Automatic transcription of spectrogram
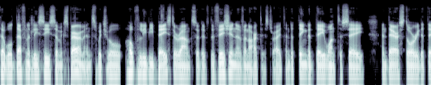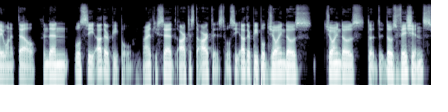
that we'll definitely see some experiments which will hopefully be based around sort of the vision of an artist right and the thing that they want to say and their story that they want to tell and then we'll see other people right you said artist to artist we'll see other people join those join those th- those visions,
